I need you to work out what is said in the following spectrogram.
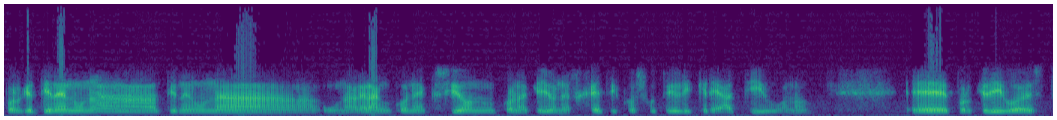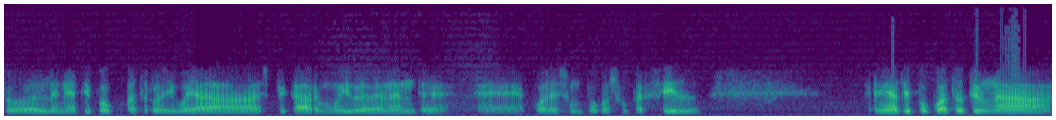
porque tienen una tienen una, una gran conexión con aquello energético, sutil y creativo, ¿no? Eh, ¿Por qué digo esto? El eneatipo 4, y voy a explicar muy brevemente eh, cuál es un poco su perfil. El eneatipo 4 tiene una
